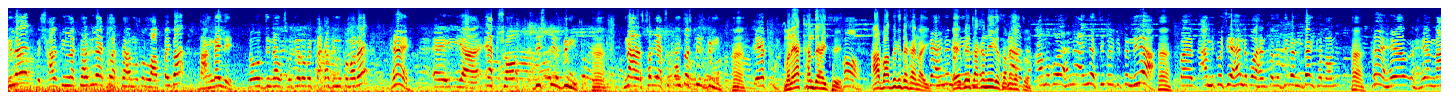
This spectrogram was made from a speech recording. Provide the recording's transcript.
নিলে সাড়ে তিন লাখ টাকা দিলে এক লাখ টাকার মতো লাভ পাইবা ভাঙ্গাইলে। তো অরিজিনাল সৌদি আরবের টাকা দিমু তোমারে। হ্যাঁ একশো বিশ পিস দিমু। হ্যাঁ। না সরি একশো পঞ্চাশ পিস দিমু। হ্যাঁ। মানে একখান দেখাইছে। আর বাদ বাকি দেখায় নাই। যে টাকা নিয়ে গেছে আপনার কাছে। আমাকে এখানে আইনা সিপের ভিতরে নিয়া। হ্যাঁ। আমি কইছি হ্যাঁ নেব হ্যাঁ তাহলে দিবেন ব্যাংকে লোন হ্যাঁ। হ্যাঁ না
